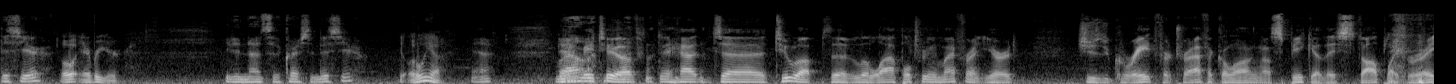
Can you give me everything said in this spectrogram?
This year, Oh every year. you didn't answer the question. This year, Oh yeah. yeah. Yeah, Well- me too. I've had uh, two up the little apple tree in my front yard. Which is great for traffic along Ospika. They stop like right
